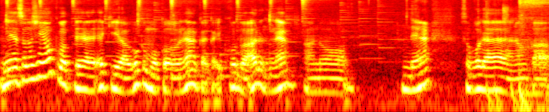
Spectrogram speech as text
ね、その新大久保って駅は僕もこう何回か行くことはあるのね。あのでねそこでなんか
